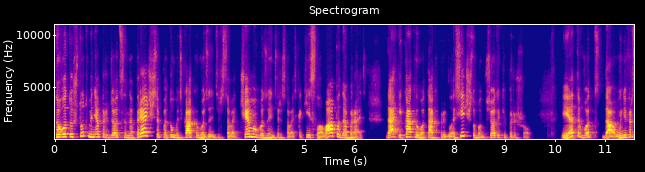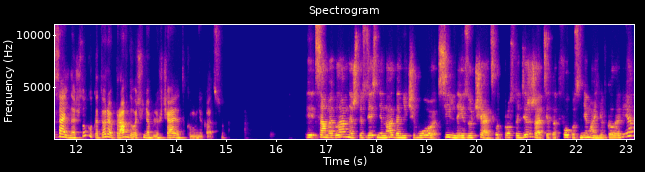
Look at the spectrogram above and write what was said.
то вот уж тут мне придется напрячься, подумать, как его заинтересовать, чем его заинтересовать, какие слова подобрать, да, и как его так пригласить, чтобы он все-таки пришел. И это вот, да, универсальная штука, которая, правда, очень облегчает коммуникацию. И самое главное, что здесь не надо ничего сильно изучать, вот просто держать этот фокус внимания в голове,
